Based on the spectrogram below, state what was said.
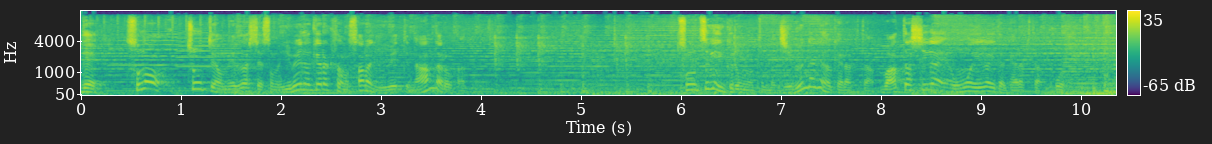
でその頂点を目指してその夢のキャラクターのさらに上って何だろうかその次に来るものって自分だけのキャラクター。私が思い描いたキャラクターはこうだ。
